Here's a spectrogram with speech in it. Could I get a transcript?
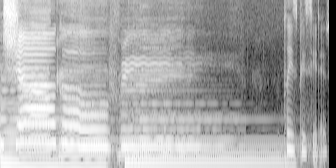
and shall go free. Please be seated.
